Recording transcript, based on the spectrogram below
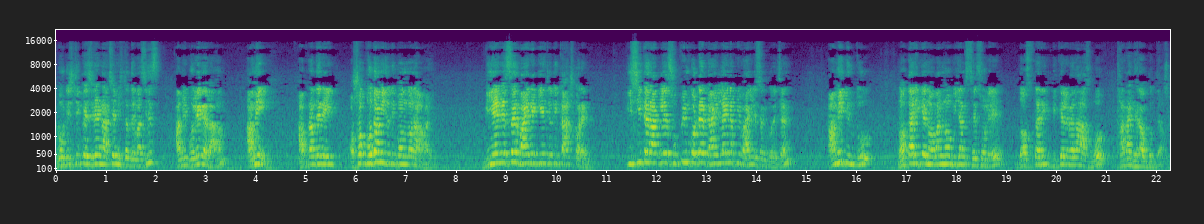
এবং ডিস্ট্রিক্ট প্রেসিডেন্ট আছে মিস্টার দেবাশিস, আমি বলে গেলাম, আমি আপনাদের এই অসভ্যতা আমি যদি বন্ধ না হয় বিএনএস এর বাইরে গিয়ে যদি কাজ করেন পিসিতে রাখলে সুপ্রিম কোর্টের গাইডলাইন আপনি ভাইলেশন করেছেন। আমি কিন্তু ন তারিখে নবান্ন অভিযান শেষ হলে দশ তারিখ বিকেল বেলা আসব থানা ঘেরাও করতে আসব।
